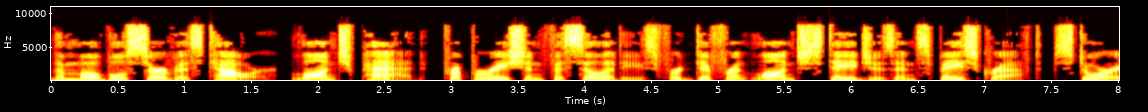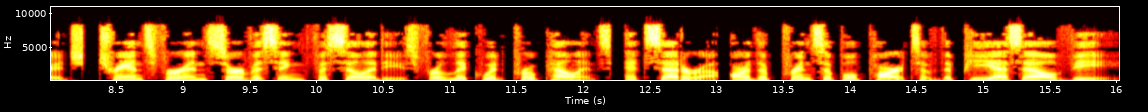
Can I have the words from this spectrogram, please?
The mobile service tower, launch pad, preparation facilities for different launch stages and spacecraft, storage, transfer and servicing facilities for liquid propellants, etc., are the principal parts of the PSLV,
